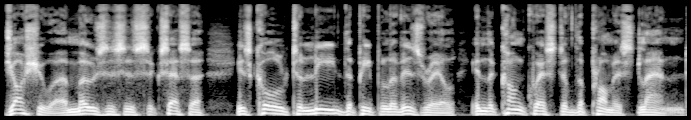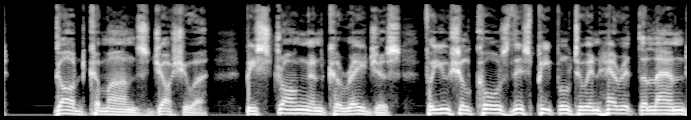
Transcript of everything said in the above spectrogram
Joshua, Moses' successor, is called to lead the people of Israel in the conquest of the promised land. God commands Joshua, Be strong and courageous, for you shall cause this people to inherit the land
